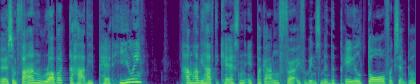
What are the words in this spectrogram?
Øh, som faren Robert, der har vi Pat Healy, ham har vi haft i kassen et par gange før i forbindelse med The Pale Door for eksempel.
